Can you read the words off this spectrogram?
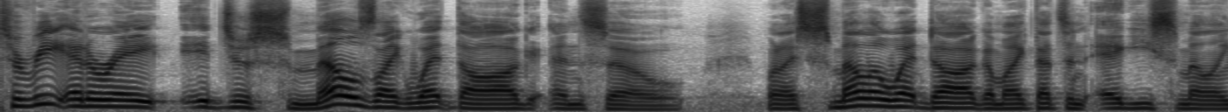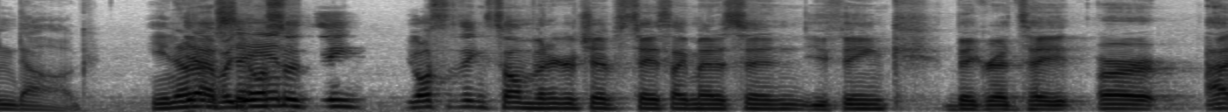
to reiterate, it just smells like wet dog, and so when I smell a wet dog, I'm like, that's an eggy smelling dog. You know yeah, what I'm but saying? you also think you also think salt and vinegar chips taste like medicine. You think Big Red taste, or I,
